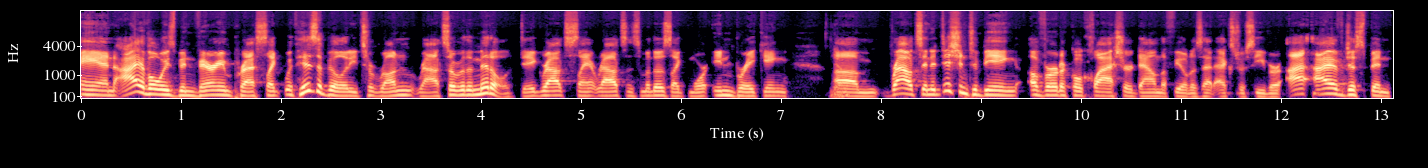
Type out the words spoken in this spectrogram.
And I have always been very impressed, like with his ability to run routes over the middle, dig routes, slant routes, and some of those like more in breaking um, routes. In addition to being a vertical clasher down the field as that X receiver, I, I have just been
